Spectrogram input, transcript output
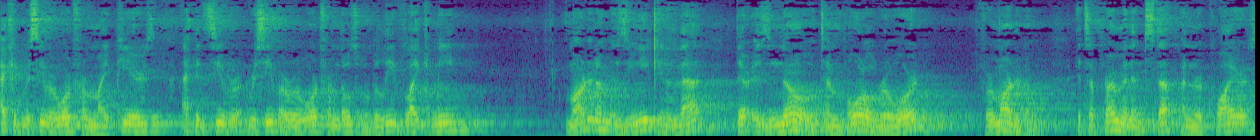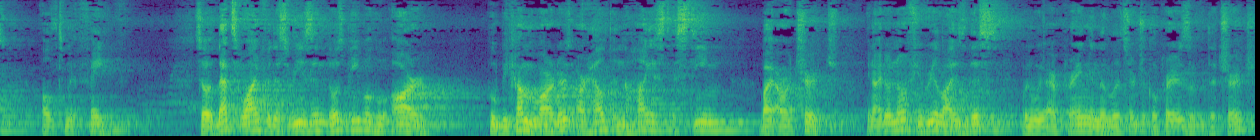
I could receive a reward from my peers. I could receive, receive a reward from those who believe like me. Martyrdom is unique in that there is no temporal reward for martyrdom. It's a permanent step and requires ultimate faith. So that's why, for this reason, those people who are who become martyrs are held in the highest esteem by our church. You know, I don't know if you realize this when we are praying in the liturgical prayers of the church,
